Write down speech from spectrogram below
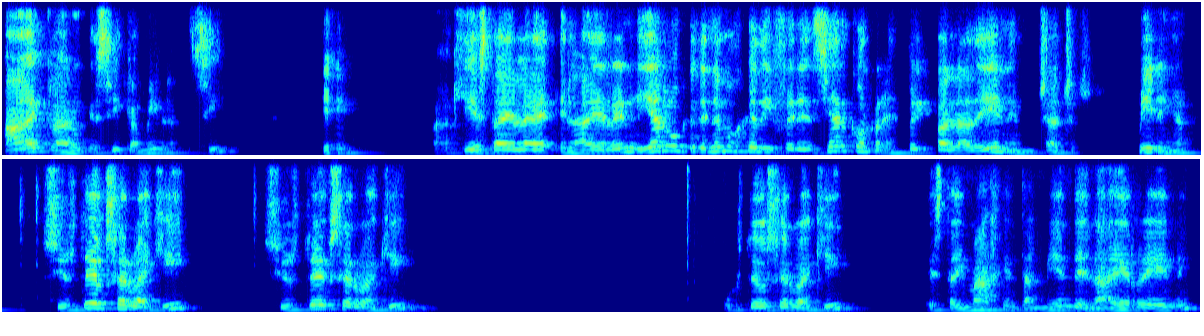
Ah, claro que sí, Camila, sí. Bien. Aquí está el, el ARN y algo que tenemos que diferenciar con respecto al ADN, muchachos. Miren, ¿eh? si usted observa aquí, si usted observa aquí, usted observa aquí esta imagen también del ARN.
